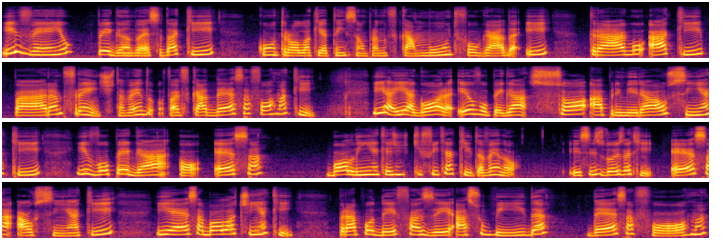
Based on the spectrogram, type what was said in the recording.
E venho pegando essa daqui Controlo aqui a tensão para não ficar muito folgada e trago aqui para frente, tá vendo? Vai ficar dessa forma aqui. E aí agora eu vou pegar só a primeira alcinha aqui e vou pegar, ó, essa bolinha que a gente que fica aqui, tá vendo, ó? Esses dois aqui, essa alcinha aqui e essa bolotinha aqui, para poder fazer a subida dessa forma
